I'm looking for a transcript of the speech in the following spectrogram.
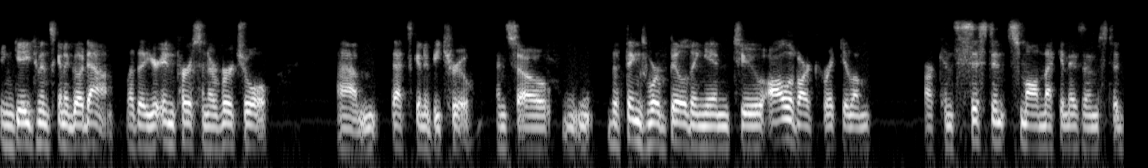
engagement's going to go down, whether you're in person or virtual. Um, that's going to be true. And so the things we're building into all of our curriculum are consistent small mechanisms to,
